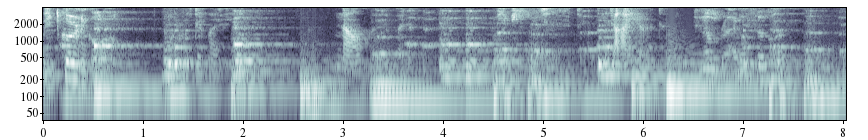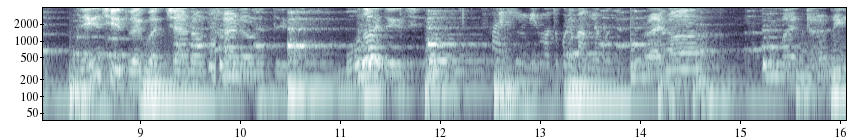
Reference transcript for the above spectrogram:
মিট করেনি করোনা হতে পারে। নাও হতে পারে। মেবি হিজ জাস্ট টায়ার্ড দেখেছি দু একবার চ্যাটাউন ফায়ারডাউনের দিকে। বোধ হয় দেখেছি। হয় হিন্দির মতো করে বাংলা বলি রাইমা মাই ডার্লিং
